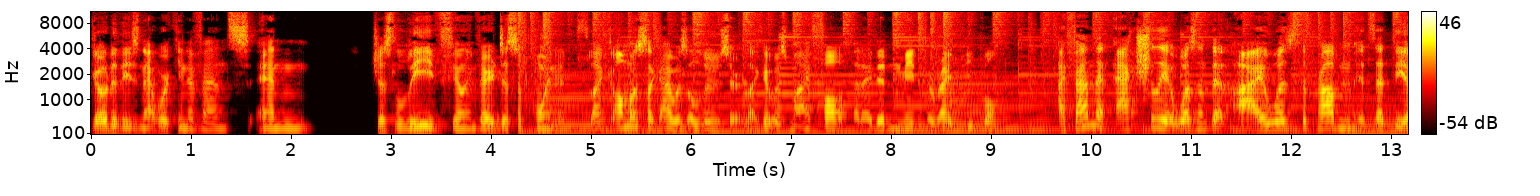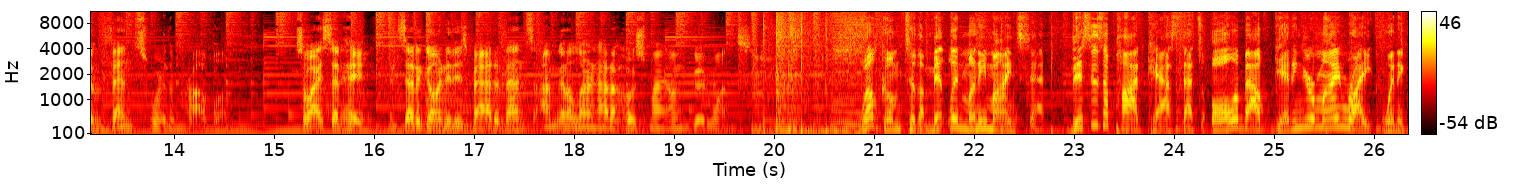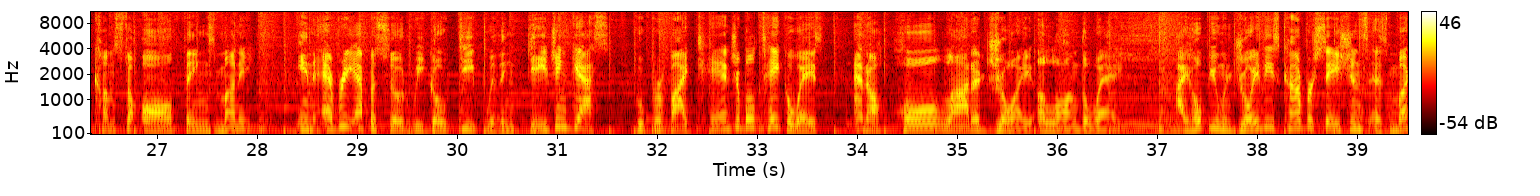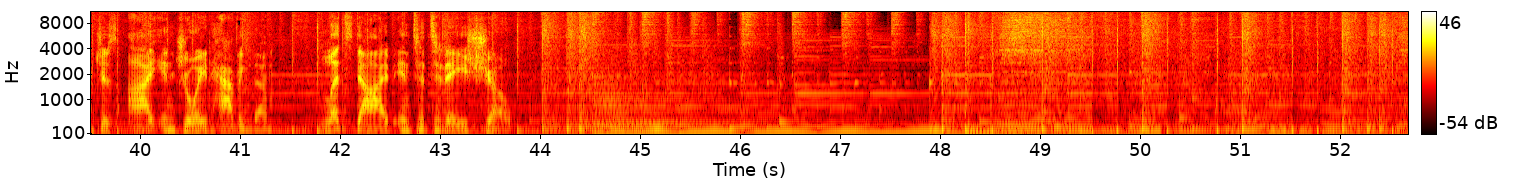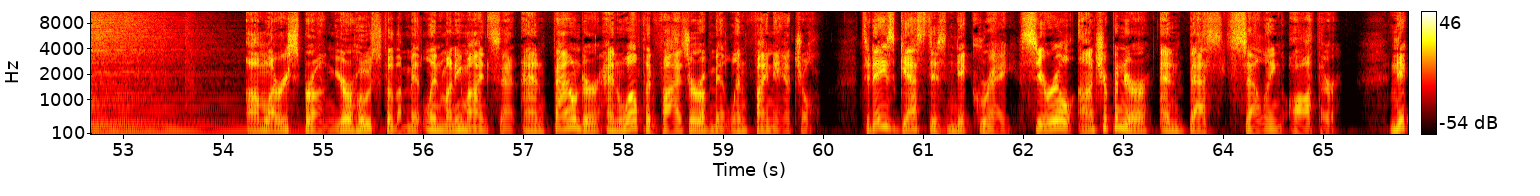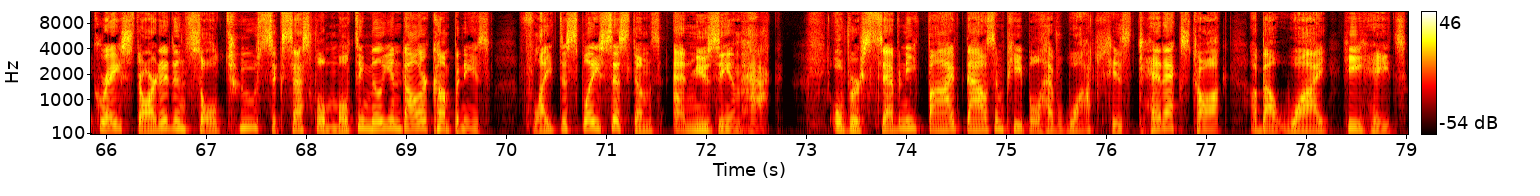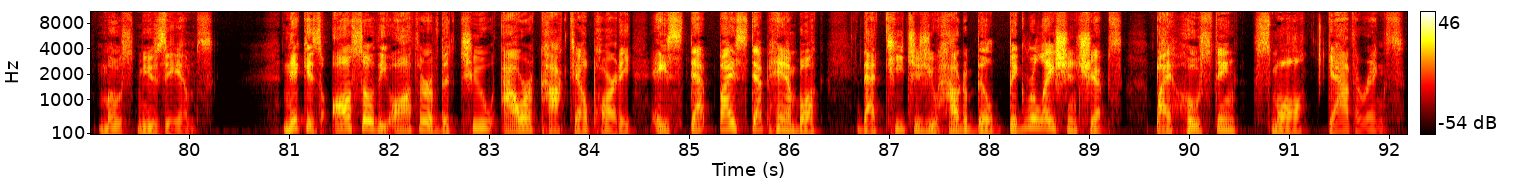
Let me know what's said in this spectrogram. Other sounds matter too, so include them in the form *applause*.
go to these networking events and just leave feeling very disappointed, like almost like I was a loser, like it was my fault that I didn't meet the right people. I found that actually it wasn't that I was the problem, it's that the events were the problem. So I said, hey, instead of going to these bad events, I'm going to learn how to host my own good ones. Welcome to the Mitlin Money Mindset. This is a podcast that's all about getting your mind right when it comes to all things money. In every episode, we go deep with engaging guests who provide tangible takeaways and a whole lot of joy along the way. I hope you enjoy these conversations as much as I enjoyed having them. Let's dive into today's show. I'm Larry Sprung, your host for the Mitlin Money Mindset and founder and wealth advisor of Mitlin Financial. Today's guest is Nick Gray, serial entrepreneur and best selling author. Nick Gray started and sold two successful multi million dollar companies, Flight Display Systems and Museum Hack. Over 75,000 people have watched his TEDx talk about why he hates most museums. Nick is also the author of the Two Hour Cocktail Party, a step by step handbook that teaches you how to build big relationships by hosting small gatherings.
